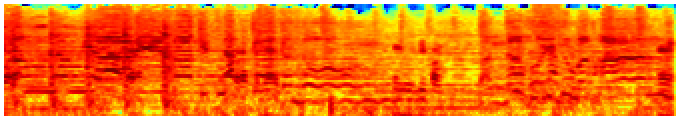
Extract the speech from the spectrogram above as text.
Wara. nangyari bakit Wara ka wara. ganon Nalulipang. Panahoy dumaan Ah.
